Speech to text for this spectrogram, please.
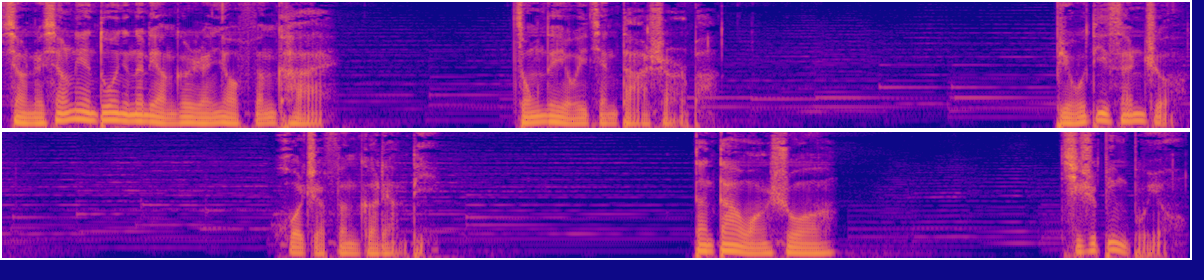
想着相恋多年的两个人要分开。总得有一件大事儿吧，比如第三者，或者分隔两地。但大王说，其实并不用，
